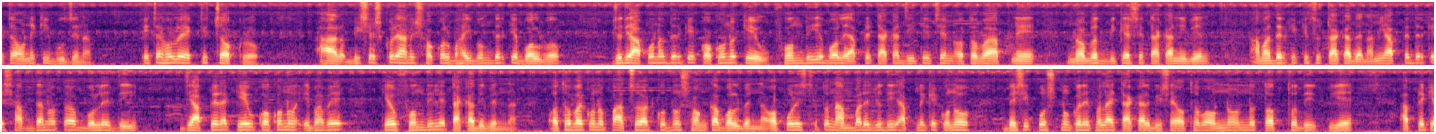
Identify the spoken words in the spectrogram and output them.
এটা অনেকেই বুঝে না। এটা হলো একটি চক্র। আর বিশেষ করে আমি সকল ভাই বোনদেরকে বলব, যদি আপনাদেরকে কখনো কেউ ফোন দিয়ে বলে, আপনি টাকা জিতেছেন অথবা আপনি নগদ বিকাশে টাকা নেবেন, আমাদেরকে কিছু টাকা দেন। আমি আপনাদেরকে সাবধানতা বলে দিই যে, আপনারা কেউ কখনো এভাবে কেউ ফোন দিলে টাকা দিবেন না। অথবা কোনো পাসওয়ার্ড, কোনো সংখ্যা বলবেন না। অপরিচিত নাম্বারে যদি আপনাকে কোনো বেশি প্রশ্ন করে ফেলায় টাকার বিষয়ে অথবা অন্য অন্য তথ্য দিয়ে আপনাকে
